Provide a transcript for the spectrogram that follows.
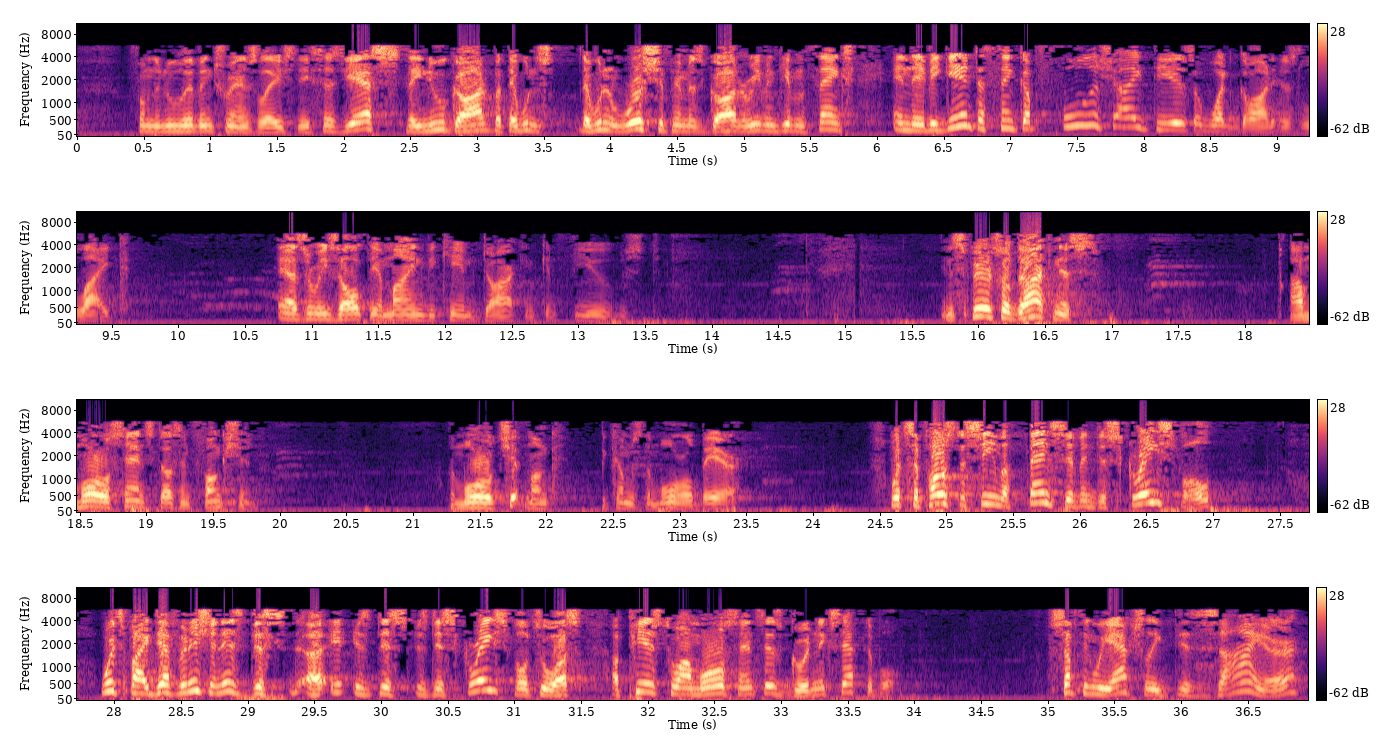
from the New Living Translation. He says, yes, they knew God, but they wouldn't, they wouldn't worship Him as God or even give Him thanks. And they began to think up foolish ideas of what God is like. As a result, their mind became dark and confused. In spiritual darkness, our moral sense doesn't function. The moral chipmunk becomes the moral bear. What's supposed to seem offensive and disgraceful which by definition is, dis, uh, is, dis, is disgraceful to us, appears to our moral sense as good and acceptable. something we actually desire.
